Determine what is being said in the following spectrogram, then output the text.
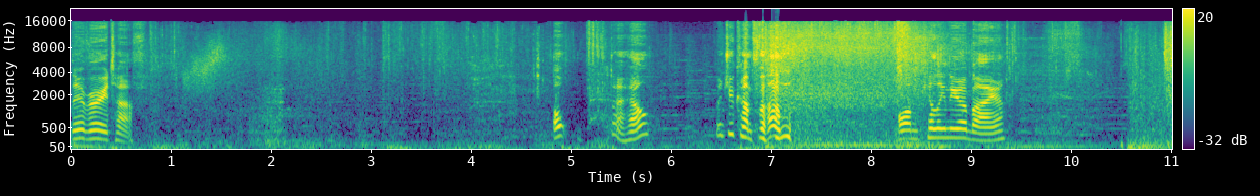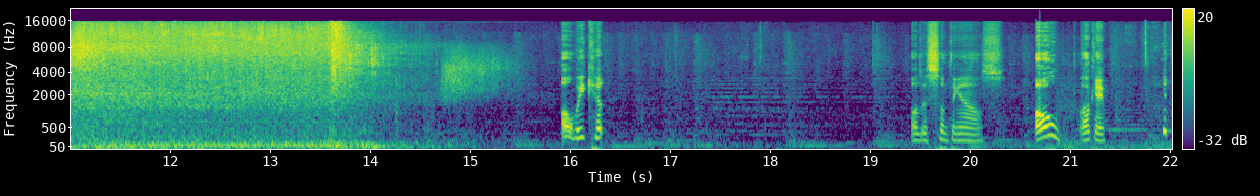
They're very tough. Oh, what the hell? Where'd you come from? oh, I'm killing the Abaya. Oh, we killed... Oh, there's something else. Oh, okay.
